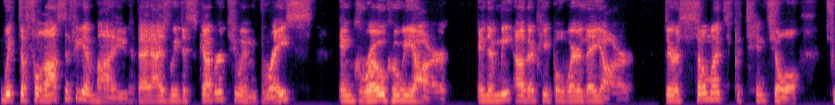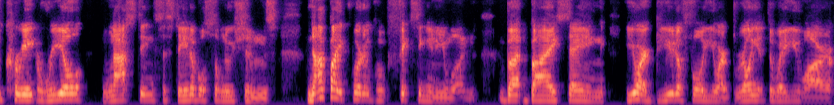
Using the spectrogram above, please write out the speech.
with the philosophy in mind that as we discover to embrace and grow who we are and to meet other people where they are, there is so much potential to create real, lasting, sustainable solutions not by quote unquote fixing anyone, but by saying, you are beautiful, you are brilliant the way you are.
